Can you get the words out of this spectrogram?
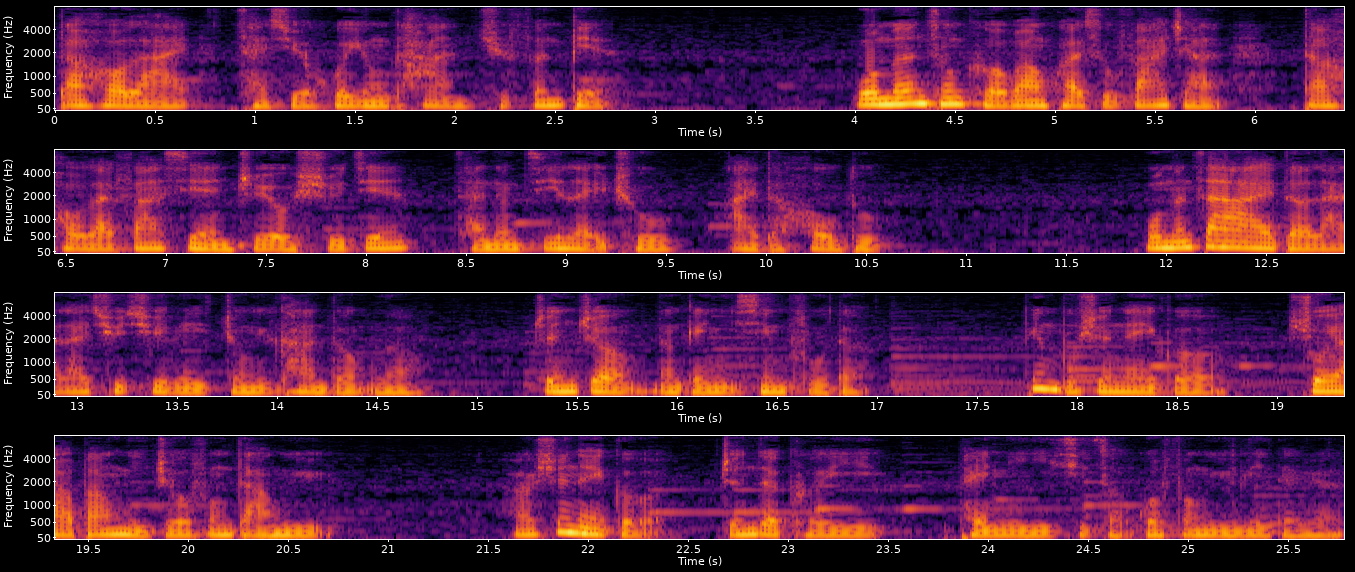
到后来才学会用看去分辨。我们从渴望快速发展，到后来发现只有时间。才能积累出爱的厚度。我们在爱的来来去去里，终于看懂了，真正能给你幸福的，并不是那个说要帮你遮风挡雨，而是那个真的可以陪你一起走过风雨里的人。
